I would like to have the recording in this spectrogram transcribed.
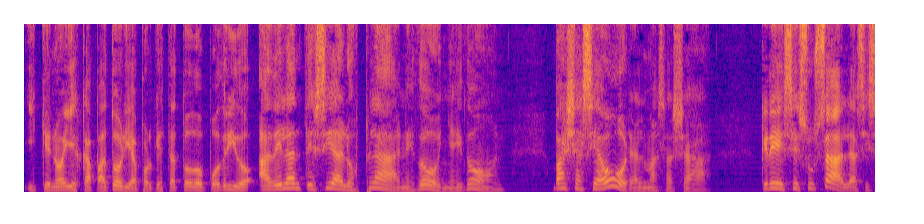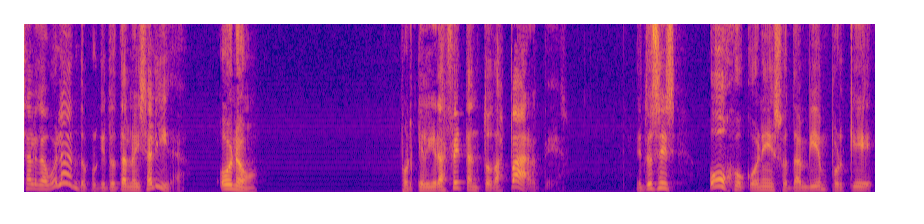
y que no hay escapatoria porque está todo podrido, adelante sea los planes, doña y don. Váyase ahora al más allá créese sus alas y salga volando, porque total no hay salida. ¿O no? Porque el grafeta en todas partes. Entonces, ojo con eso también, porque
